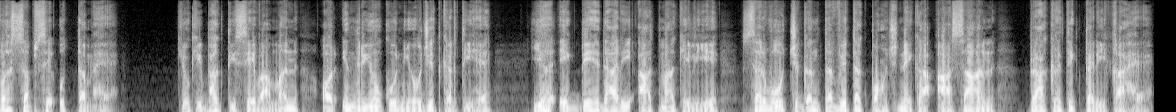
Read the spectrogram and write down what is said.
वह सबसे उत्तम है। क्योंकि भक्ति सेवा मन और इंद्रियों को नियोजित करती है, यह एक देहदारी आत्मा के लिए सर्वोच्च गंतव्य तक पहुँचने का आसान, प्राकृतिक तरीका है।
